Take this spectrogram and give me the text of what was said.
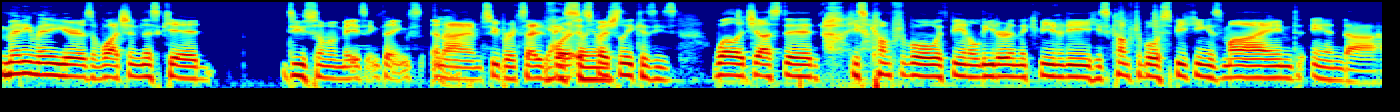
many, many years of watching this kid do some amazing things, and Yeah. I'm super excited Yeah, for it, especially because he's well adjusted. He's comfortable with being a leader in the community. He's comfortable with speaking his mind, and uh,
